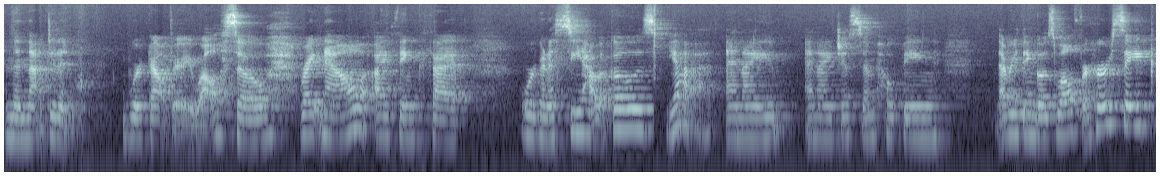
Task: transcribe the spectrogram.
And then that didn't work out very well. So right now, I think that we're gonna see how it goes. Yeah, and I and I just am hoping everything goes well for her sake.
